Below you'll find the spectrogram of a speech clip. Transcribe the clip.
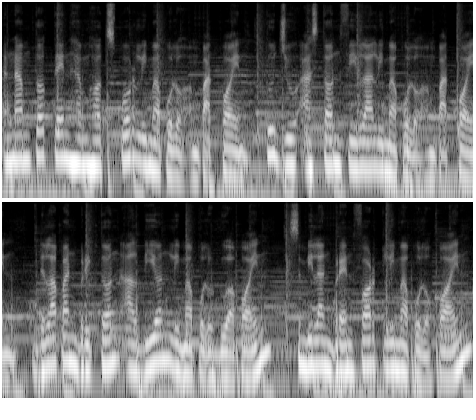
6 Tottenham Hotspur 54 poin, 7 Aston Villa 54 poin, 8 Brighton Albion 52 poin, 9 Brentford 50 poin,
